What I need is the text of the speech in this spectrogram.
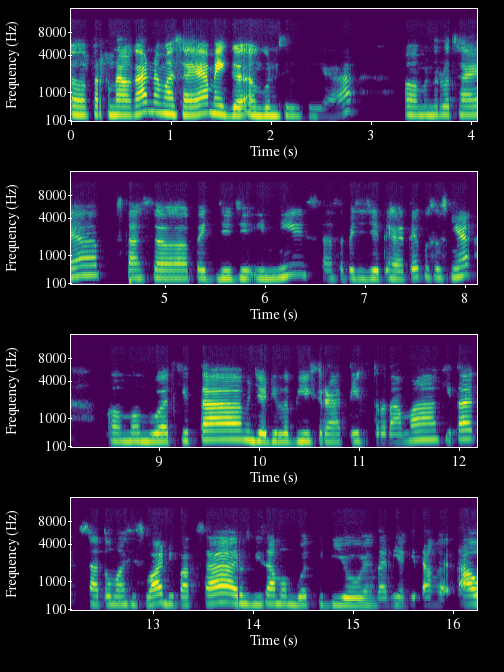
Uh, perkenalkan, nama saya Mega Anggun Sylvia. Uh, menurut saya, stase PJJ ini, stase PJJ THT khususnya membuat kita menjadi lebih kreatif. Terutama kita satu mahasiswa dipaksa harus bisa membuat video yang tadinya kita nggak tahu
